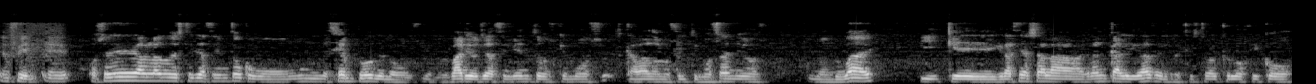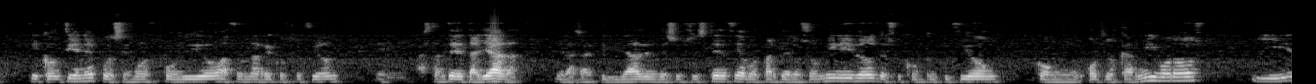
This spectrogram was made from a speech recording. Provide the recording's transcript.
En fin, eh, os he hablado de este yacimiento como un ejemplo de los, varios yacimientos que hemos excavado en los últimos años en Dubái y que gracias a la gran calidad del registro arqueológico que contiene, pues hemos podido hacer una reconstrucción eh, bastante detallada de las actividades de subsistencia por parte de los homínidos, de su competición con otros carnívoros y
